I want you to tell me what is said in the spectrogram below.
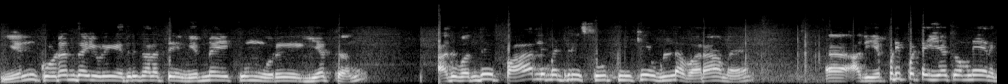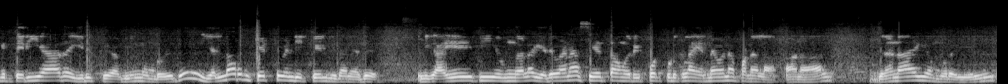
என் குழந்தையுடைய எதிர்காலத்தை நிர்ணயிக்கும் ஒரு இயக்கம். அது வந்து பார்லிமெண்டரி ஸ்கூட்னிக்கே உள்ள வராம அது எப்படிப்பட்ட இயக்கம்னே எனக்கு தெரியாத இருக்கு அப்படின்னும் பொழுது எல்லாரும் கேட்க வேண்டிய கேள்வி தானே அது. இன்னைக்கு ஐஐடி இவங்க எல்லாம் எது வேணா சேர்த்து அவங்க ரிப்போர்ட் கொடுக்கலாம் என்ன வேணா பண்ணலாம். ஆனால் ஜனநாயக முறையில்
